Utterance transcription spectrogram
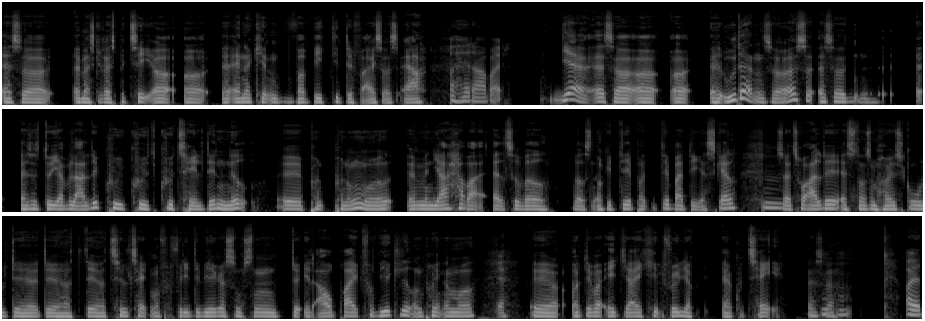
altså, at man skal respektere og anerkende, hvor vigtigt det faktisk også er, at have et arbejde. Ja, altså, og, og at uddannelse også. Altså, Mm. altså du, jeg vil aldrig kunne, kunne, kunne tale det ned øh, på, på nogen måde, øh, men jeg har bare altid været, været sådan, okay, det er, bare, det er bare det, jeg skal. Mm. Så jeg tror aldrig, at sådan noget som højskole, det, det, har, det har tiltalt mig, fordi det virker som sådan et afbræk fra virkeligheden på en eller anden måde. Ja. Øh, og det var et, jeg ikke helt følte, jeg, jeg kunne tage. Altså, mm. Mm-hmm. Og jeg,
